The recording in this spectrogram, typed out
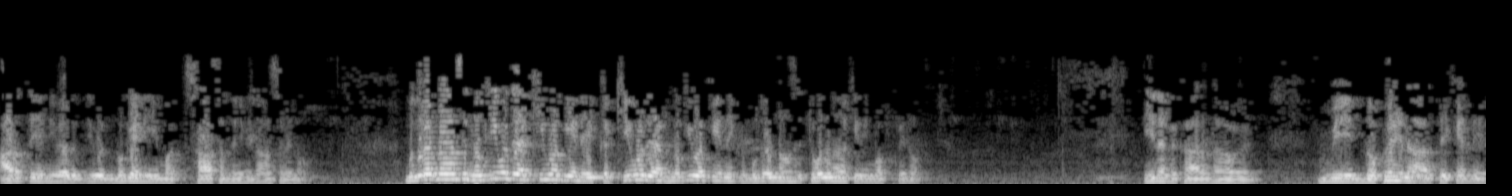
අර්ථය නිවැරදිව නොගැනීමත් ශාසනය විනාශ වෙනවා. බුදුරණවහන්සේ නොකියව දෙයක් කිව්වා කියන එක කිව්ව දෙයක් නොකියව කියන එක බුදුරණවහන්සේ චෝදනා කිරීමක් වෙනවා. ඊළඟ කාරණාව මේ නොපෙනෙන අර්ථය කියන්නේ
